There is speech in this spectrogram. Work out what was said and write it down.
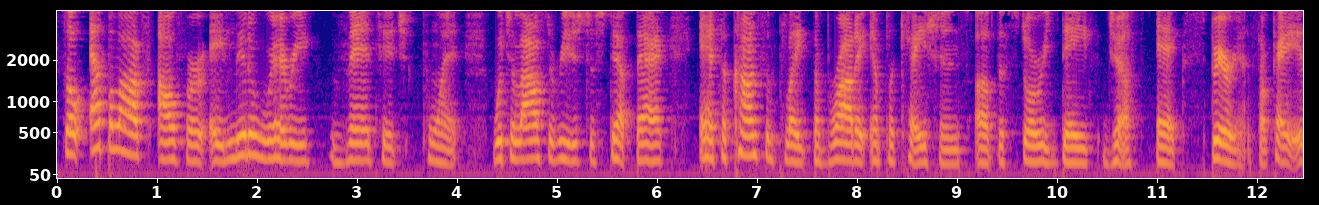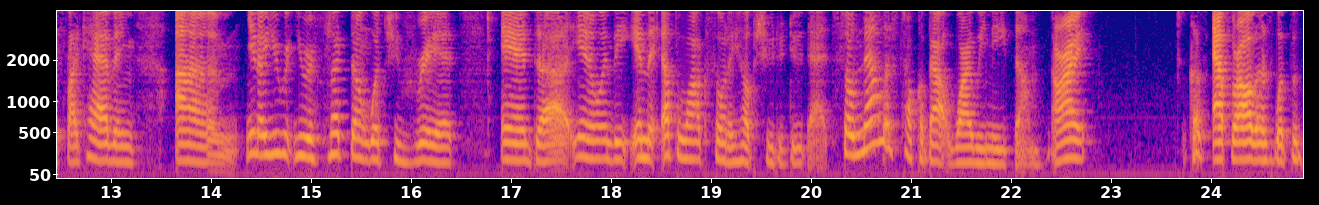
So epilogues offer a literary vantage point which allows the readers to step back and to contemplate the broader implications of the story they've just experienced okay? It's like having um you know you you reflect on what you've read and uh, you know in the in the epilogue sort of helps you to do that. So now let's talk about why we need them all right? Because after all that's what the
